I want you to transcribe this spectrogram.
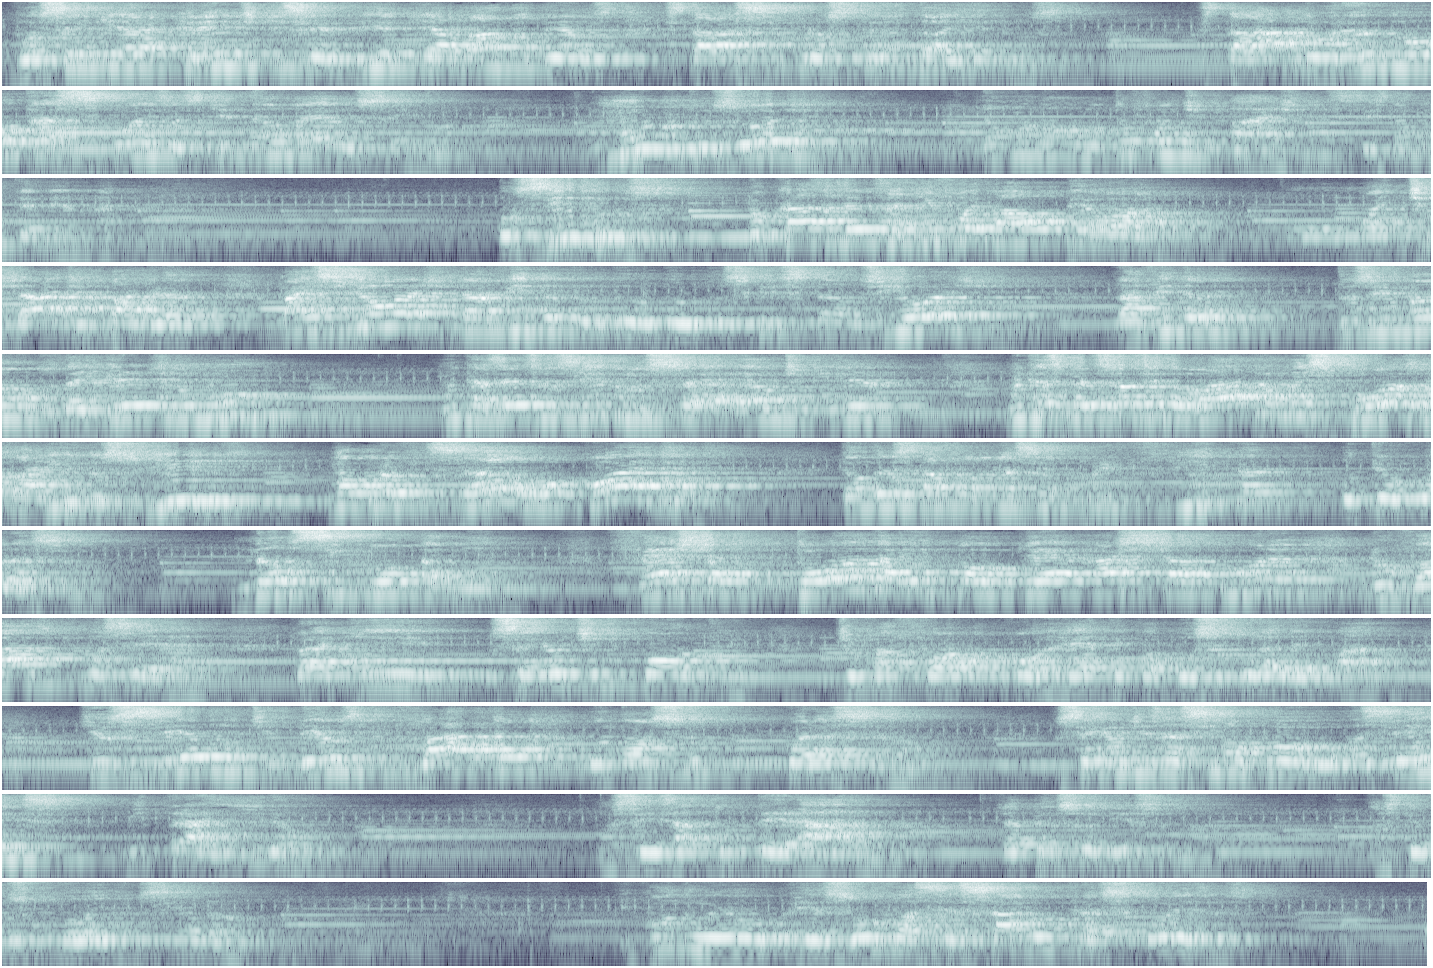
você que era crente, que servia, que amava a Deus, estará se prostrando a ídolos, estará adorando outras coisas que não é o Senhor. Muitos hoje, não, não, não estou falando de imagens, vocês estão me entendendo, né? Os ídolos, no caso deles aqui foi Baal Peor, uma entidade pagã. Mas e hoje na vida do, do, do, dos cristãos? E hoje na vida dos irmãos, da igreja do mundo? Muitas vezes os ídolos é, é o dinheiro. Muitas pessoas idolatram uma esposa, um marido, os filhos, uma profissão ou coisas. Então Deus está falando assim: purifica o teu coração, não se contamina. Fecha toda e qualquer rachadura no vaso que você é, para que o Senhor te encontre de uma forma correta e com a postura adequada. Que o zelo de Deus invada o nosso coração. O Senhor diz assim ao povo: vocês me traíram, vocês adulteraram. Já pensou nisso, mano? Nós temos um noivo, sim ou não? E quando eu resolvo acessar outras coisas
